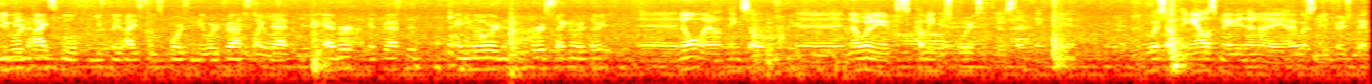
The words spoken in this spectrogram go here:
When you were in high school and you played high school sports and they were drafts like that, did you ever get drafted any lower than first, second, or third? Uh, no, I don't think so. Uh, not when it's coming to sports, at least. I think if it was something else, maybe then I, I wasn't the first pick.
